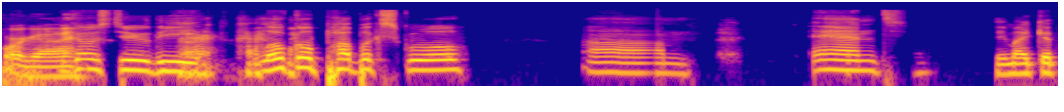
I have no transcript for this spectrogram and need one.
Poor guy. He goes to the local public school, um, and he might get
